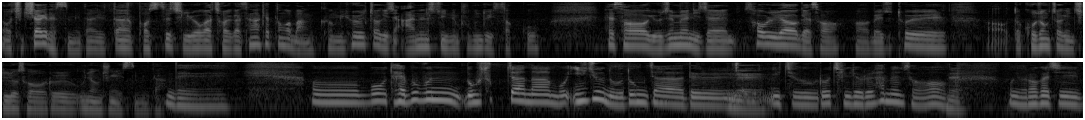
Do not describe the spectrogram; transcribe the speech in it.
어, 직시하게 됐습니다. 일단 버스 진료가 저희가 생각했던 것만큼 효율적이지 않을 수 있는 부분도 있었고 해서 요즘은 이제 서울역에서 어, 매주 토요일 어, 어떤 고정적인 진료소를 운영 중에 있습니다. 네. 어, 뭐 대부분 노숙자나 뭐 이주 노동자들 네. 위주로 진료를 하면서 네. 뭐 여러 가지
